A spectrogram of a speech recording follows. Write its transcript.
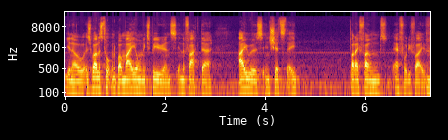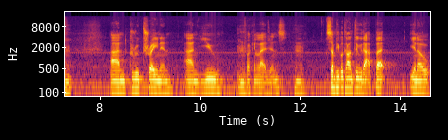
you know, as well as talking about my own experience in the fact that I was in shit state, but I found F45 Mm. and group training and you Mm. fucking legends. Some people can't do that, but, you know,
